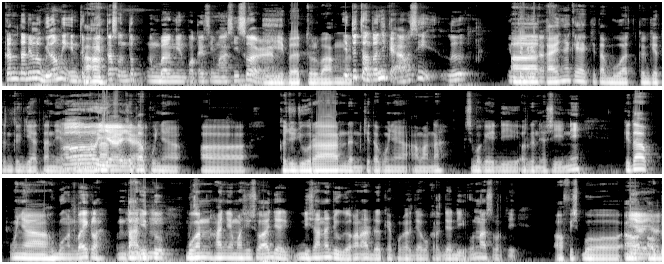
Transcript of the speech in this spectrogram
kan tadi lu bilang nih integritas untuk ngembangin potensi mahasiswa kan. Iya betul banget. Itu contohnya kayak apa sih lu Eh, integritas? kayaknya kayak kita buat kegiatan-kegiatan ya, Oh, di mana iya, iya. kita punya eh, kejujuran dan kita punya amanah sebagai di organisasi ini, kita punya hubungan baik lah. Entah Mhm. itu bukan hanya mahasiswa aja, di sana juga kan ada kayak pekerja-pekerja di UNAS seperti office boy, oh, Iya, iya. OB,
